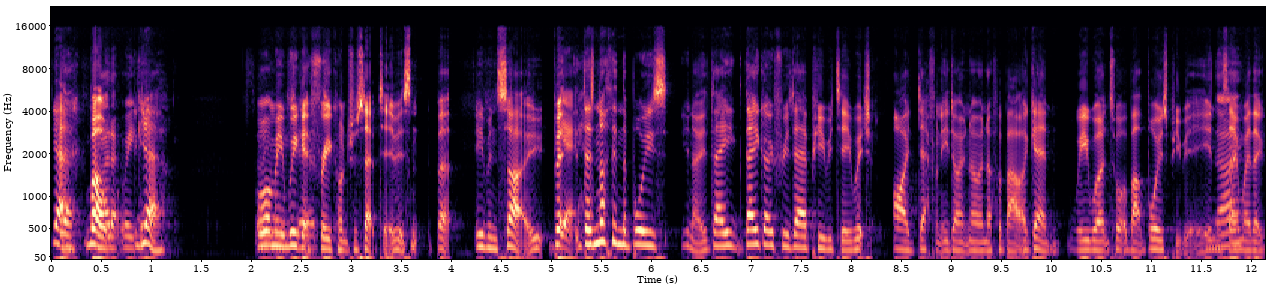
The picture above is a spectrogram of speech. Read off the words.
Yeah. Yeah. Well, Why don't we get- yeah. so well, I mean, we get free contraceptive. It's but even so, but Yeah. there's nothing the boys, you know, they they go through their puberty, which I definitely don't know enough about. Again, we weren't taught about boys' puberty in the same way that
